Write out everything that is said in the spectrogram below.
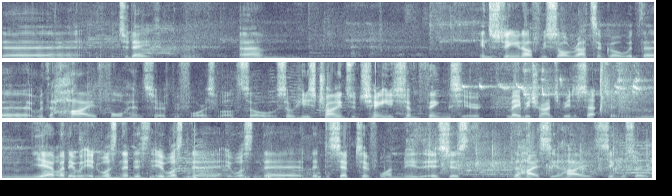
uh, today um, Interesting enough, we saw Ratzer go with the with the high forehand serve before as well. So so he's trying to change some things here. maybe trying to be deceptive. Mm, yeah, Oh. but it, it wasn't a it wasn't the it wasn't the, the deceptive one. It's just the high si- high single serve,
